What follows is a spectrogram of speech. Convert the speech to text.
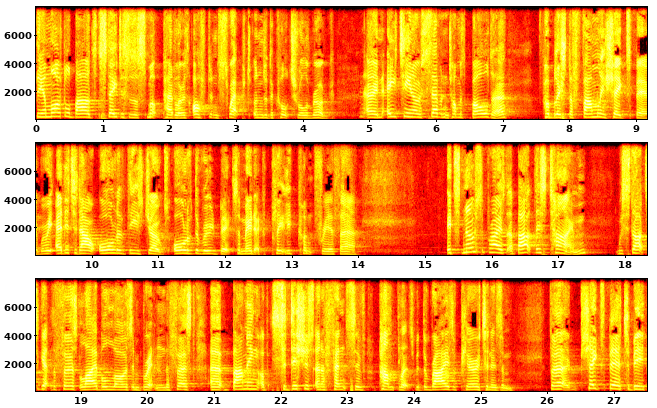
The immortal bard's status as a smut peddler is often swept under the cultural rug. In 1807, Thomas Bowdler published The Family Shakespeare, where he edited out all of these jokes, all of the rude bits, and made it a completely cunt free affair. It's no surprise that about this time, we start to get the first libel laws in Britain, the first uh, banning of seditious and offensive pamphlets with the rise of Puritanism. For Shakespeare to be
